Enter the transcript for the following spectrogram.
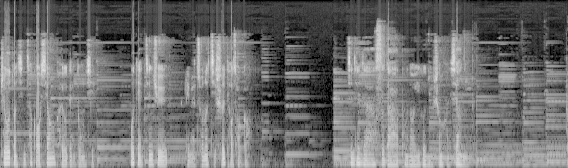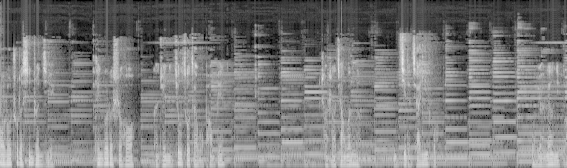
只有短信草稿箱还有点东西。我点进去，里面存了几十条草稿。今天在阿斯达碰到一个女生，很像你。保罗出了新专辑，听歌的时候感觉你就坐在我旁边。场上降温了，你记得加衣服。我原谅你了，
